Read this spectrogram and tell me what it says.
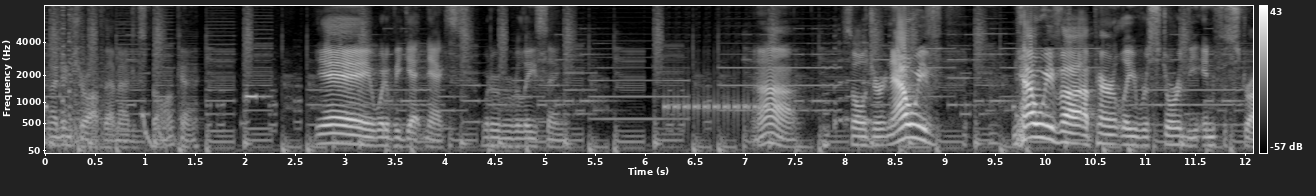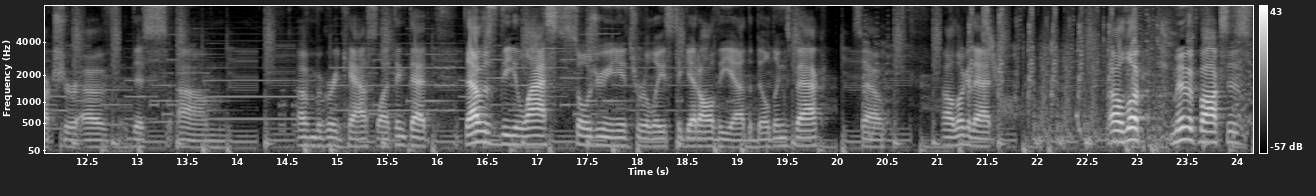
I didn't show off that magic spell, okay. Yay, what did we get next? What are we releasing? Ah, soldier. Now we've... Now we've, uh, apparently restored the infrastructure of this, um... Of Magridd Castle. I think that that was the last soldier you needed to release to get all the, uh, the buildings back. So... Oh, look at that. Oh, look! Mimic boxes.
